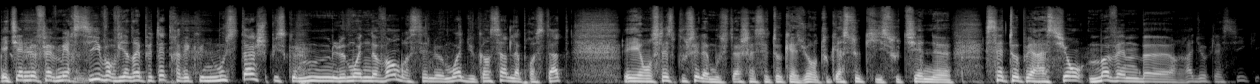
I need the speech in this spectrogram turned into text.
Étienne Lefebvre, merci. Vous reviendrez peut-être avec une moustache, puisque le mois de novembre, c'est le mois du cancer de la prostate. Et on se laisse pousser la moustache à cette occasion. En tout cas, ceux qui soutiennent euh, cette opération Movember. Radio Classique.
